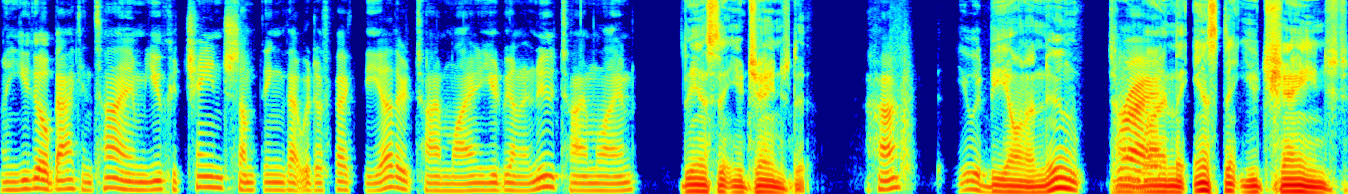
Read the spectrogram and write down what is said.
and you go back in time, you could change something that would affect the other timeline. You'd be on a new timeline. The instant you changed it, Huh? you would be on a new Right. timeline the instant you changed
